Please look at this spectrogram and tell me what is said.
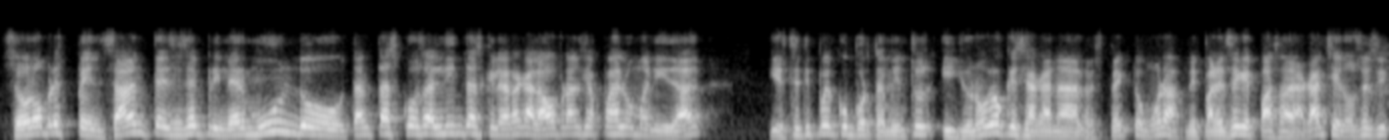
son hombres pensantes, es el primer mundo, tantas cosas lindas que le ha regalado Francia pues, a la humanidad? Y este tipo de comportamientos, y yo no veo que se haga nada al respecto, Mora. Me parece que pasa de agache, no sé si,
